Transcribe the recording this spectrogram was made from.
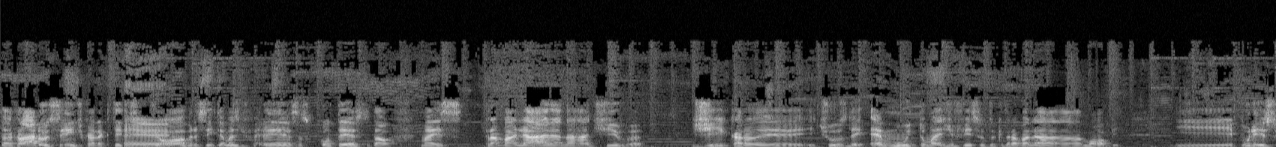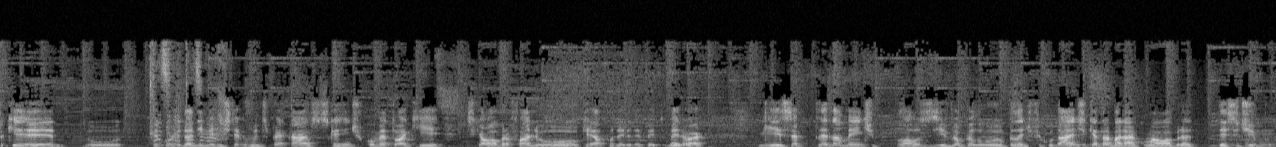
Tá claro, sim, de característica É. de obra, sim, tem umas diferenças, contexto e tal, mas trabalhar a narrativa de Carol e Tuesday é muito mais difícil do que trabalhar Mob. E por isso que no decorrer do anime a gente teve muitos percalços que a gente comentou aqui de que a obra falhou, que ela poderia ter feito melhor. E isso é plenamente plausível pelo, pela dificuldade que é trabalhar com uma obra desse tipo. Uhum.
